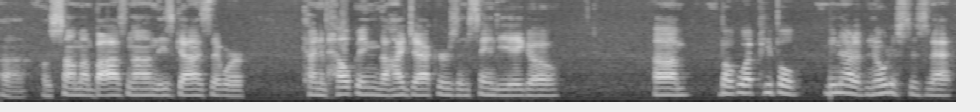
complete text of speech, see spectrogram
uh, Osama Basnan, these guys that were kind of helping the hijackers in San Diego. Um, but what people may not have noticed is that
